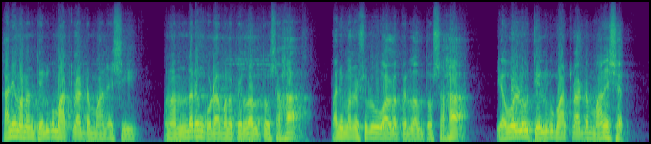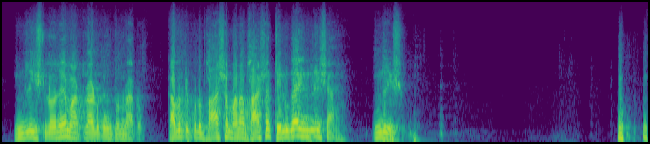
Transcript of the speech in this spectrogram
కానీ మనం తెలుగు మాట్లాడడం మానేసి మనందరం కూడా మన పిల్లలతో సహా పని మనుషులు వాళ్ళ పిల్లలతో సహా ఎవళ్ళు తెలుగు మాట్లాడడం మానేశారు. ఇంగ్లీష్లోనే మాట్లాడుకుంటున్నారు. కాబట్టి ఇప్పుడు భాష మన భాష తెలుగా ఇంగ్లీషా? ఇంగ్లీషు.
